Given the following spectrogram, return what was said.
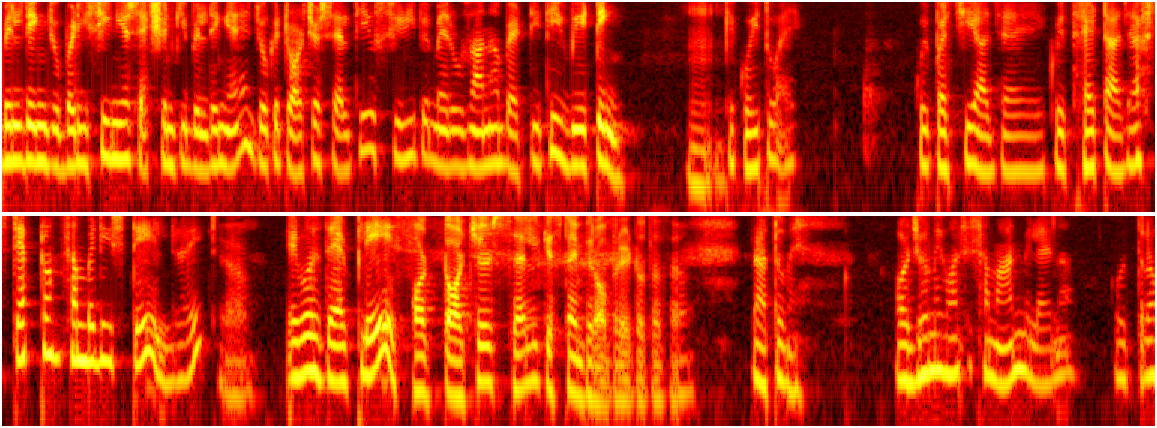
building جو بڑی سینئر سیکشن کی بلڈنگ ہے جو کہ ٹارچر سیل تھی اس سیڑھی پہ میں روزانہ بیٹھتی تھی ویٹنگ کہ کوئی تو آئے کوئی پرچی آ جائے کوئی تھریٹ آ جائے on somebody still right it was their place اور ٹارچر سیل کس ٹائم آپریٹ ہوتا تھا راتوں میں اور جو ہمیں وہاں سے سامان ملا ہے نا وہ اتنا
